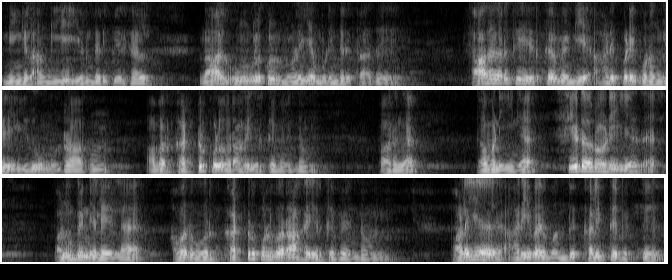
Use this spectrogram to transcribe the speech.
நீங்கள் அங்கேயே இருந்திருப்பீர்கள். நாள் உங்களுக்குள் நுழைய முடிந்திருக்காது. சாதகருக்கு இருக்க வேண்டிய அடிப்படை குணங்களில் இதுவும் ஒன்றாகும். அவர் கற்றுக்கொள்வராக இருக்க வேண்டும். பாருங்க கவனிங்க. சீடருடைய பண்பு நிலையில் அவர் ஒரு கற்றுக்கொள்வராக இருக்க வேண்டும். பழைய அறிவை வந்து கழித்துவிட்டு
